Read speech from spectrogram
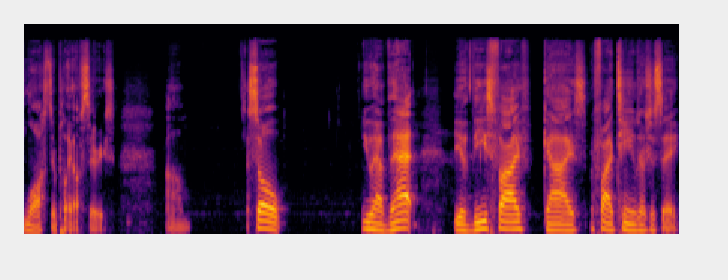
lost their playoff series. Um, so you have that. You have these five guys, or five teams, I should say.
